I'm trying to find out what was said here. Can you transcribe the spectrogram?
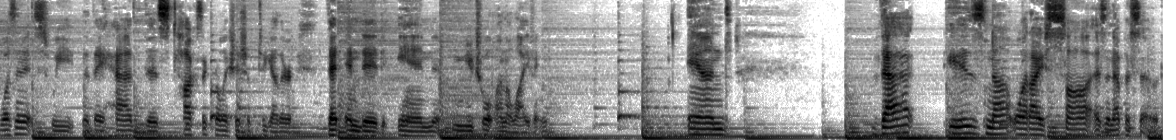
Wasn't it sweet that they had this toxic relationship together that ended in mutual unaliving? And that is not what I saw as an episode,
